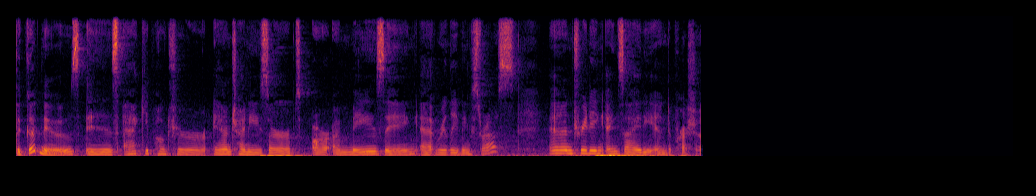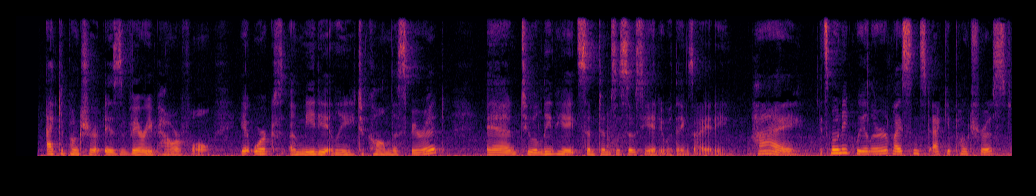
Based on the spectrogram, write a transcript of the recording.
The good news is acupuncture and Chinese herbs are amazing at relieving stress and treating anxiety and depression. Acupuncture is very powerful. It works immediately to calm the spirit and to alleviate symptoms associated with anxiety. Hi, it's Monique Wheeler, licensed acupuncturist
